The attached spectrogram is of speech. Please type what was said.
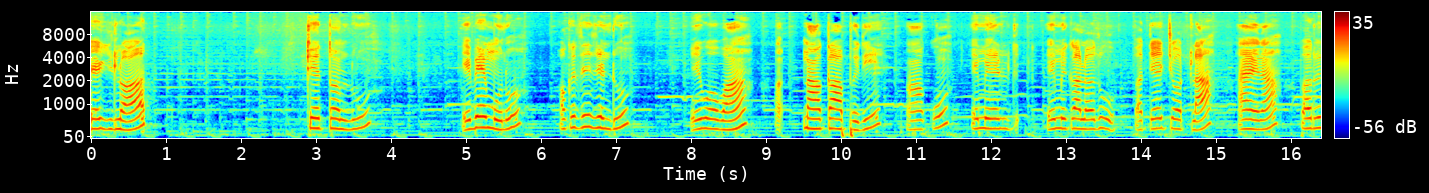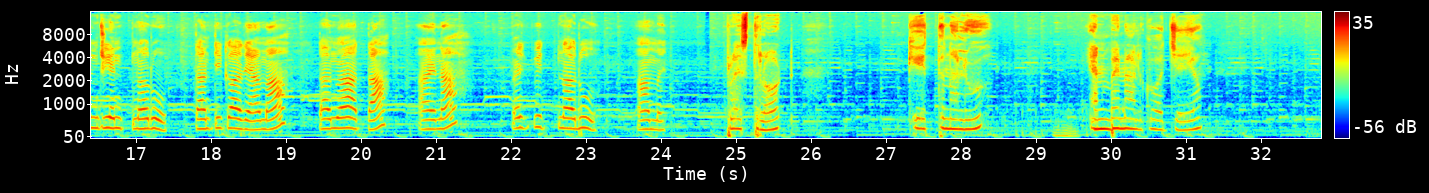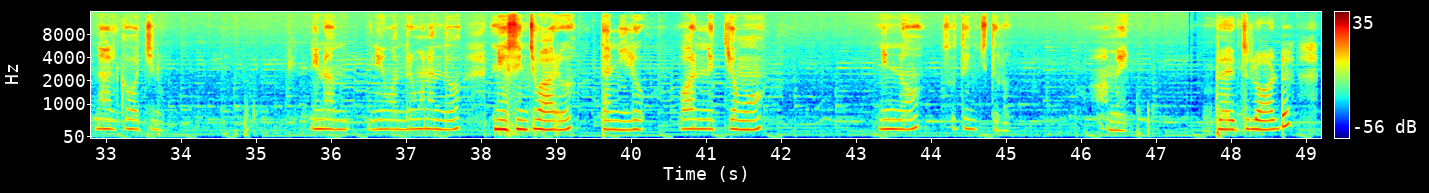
Lord ఇవే మూడు ఒకటి రెండు ఏవోవా నా కాపరి నాకు ఏమి ఏమి కలదు ప్రతి చోట్ల ఆయన పరుంచుతున్నారు తండ్రి కార్యమ తర్వాత ఆయన నడిపిస్తున్నారు ఆమె ప్రెస్లాట్ కీర్తనలు ఎనభై నాలుగు అధ్యాయం నాలుగో వచ్చిన నేను నీవందరమునందు నివసించేవారు ధన్యులు. వారు నిత్యము నిన్ను స్తుతించుతురు ఆమె ప్రైజ్ లార్డ్.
